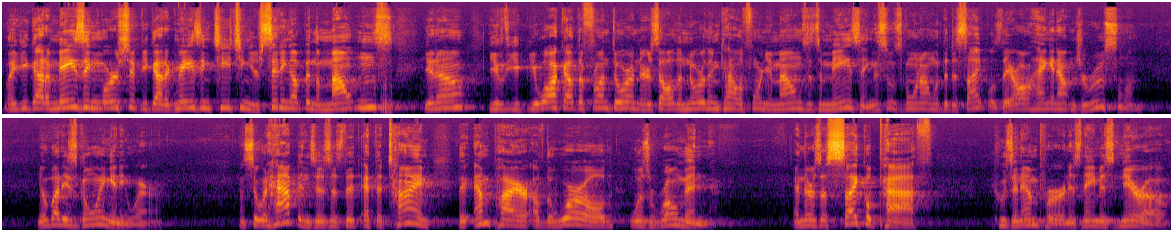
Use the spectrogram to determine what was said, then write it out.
Like, you got amazing worship, you got amazing teaching, you're sitting up in the mountains, you know? You, you, you, walk out the front door and there's all the Northern California mountains. It's amazing. This is what's going on with the disciples. They're all hanging out in Jerusalem. Nobody's going anywhere. And so what happens is, is that at the time, the empire of the world was Roman. And there's a psychopath who's an emperor, and his name is Nero.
